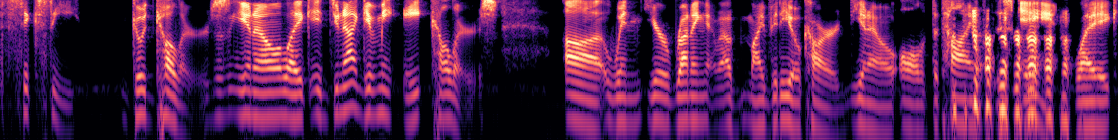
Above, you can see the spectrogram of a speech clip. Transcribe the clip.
60 good colors, you know, like it, do not give me eight colors uh when you're running uh, my video card you know all the time for this game. Like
